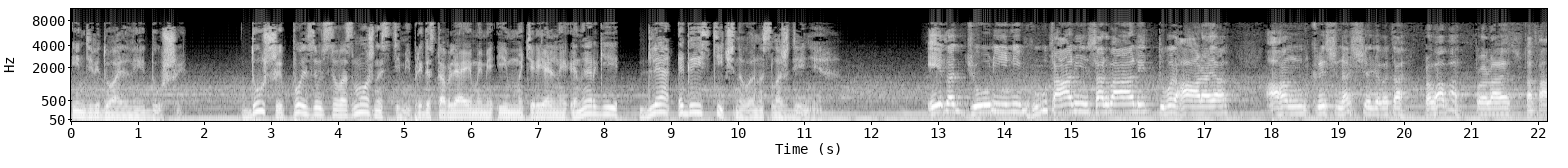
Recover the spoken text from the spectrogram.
индивидуальные души. Души пользуются возможностями, предоставляемыми им материальной энергии для эгоистичного наслаждения. एतज्जोनीनि भूतानि सर्वाणि तुमधारय अहं कृष्णस्य जगतः प्रभवः प्रलयस्तथा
